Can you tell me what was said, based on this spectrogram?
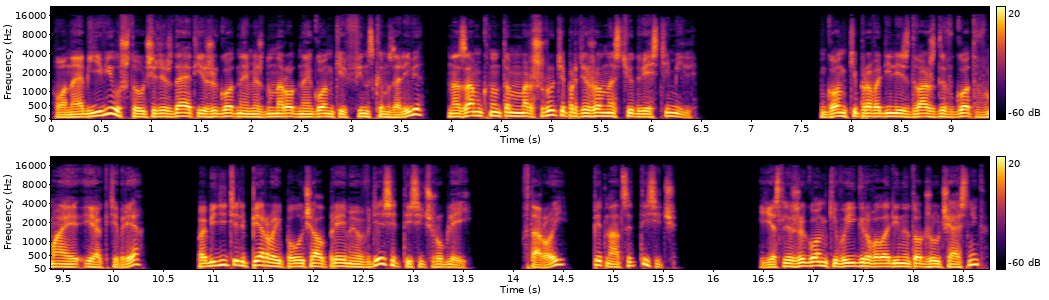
Он и объявил, что учреждает ежегодные международные гонки в Финском заливе на замкнутом маршруте протяженностью 200 миль. Гонки проводились дважды в год в мае и октябре. Победитель первой получал премию в 10 тысяч рублей, второй – 15 тысяч. Если же гонки выигрывал один и тот же участник,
